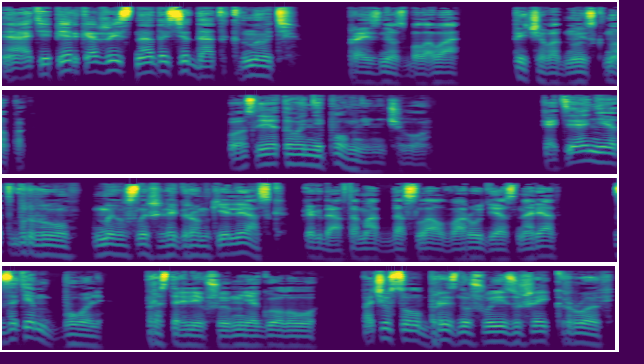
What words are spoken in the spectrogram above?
«А теперь, кажись, надо сюда ткнуть», — произнес Балава, тыча в одну из кнопок. После этого не помню ничего. Хотя нет, вру, мы услышали громкий ляск, когда автомат дослал в орудие снаряд, затем боль, прострелившую мне голову, почувствовал брызнувшую из ушей кровь,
